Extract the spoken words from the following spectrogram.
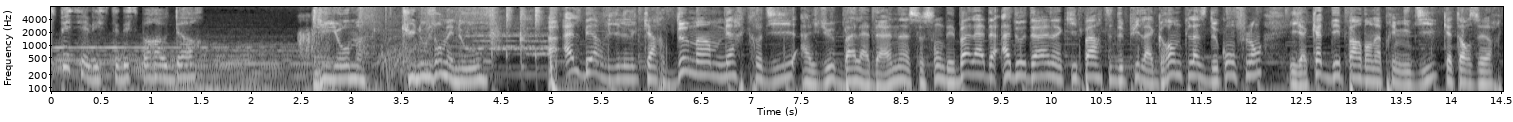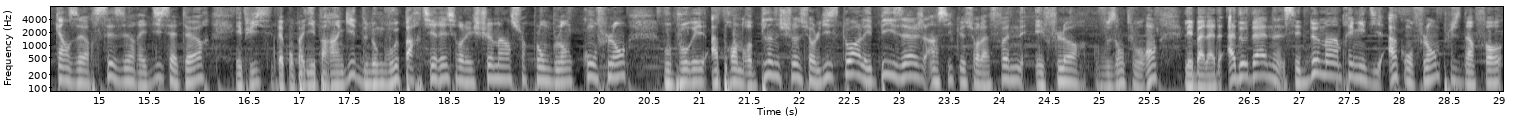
spécialiste des sports outdoor. Guillaume, tu nous emmènes où? Albertville car demain mercredi a lieu Baladane. Ce sont des balades à Dodane qui partent depuis la grande place de Conflans. Il y a quatre départs dans l'après-midi, 14h, 15h, 16h et 17h. Et puis c'est accompagné par un guide. Donc vous partirez sur les chemins sur plomb blanc Conflans. Vous pourrez apprendre plein de choses sur l'histoire, les paysages ainsi que sur la faune et flore vous entourant. Les balades à Dodane, c'est demain après-midi à Conflans. Plus d'infos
